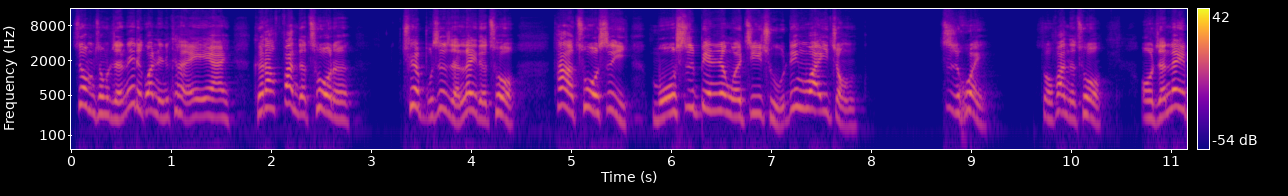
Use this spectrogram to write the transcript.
所以，我们从人类的观点去看 AI，可它犯的错呢，却不是人类的错，它的错是以模式辨认为基础，另外一种智慧所犯的错哦。人类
